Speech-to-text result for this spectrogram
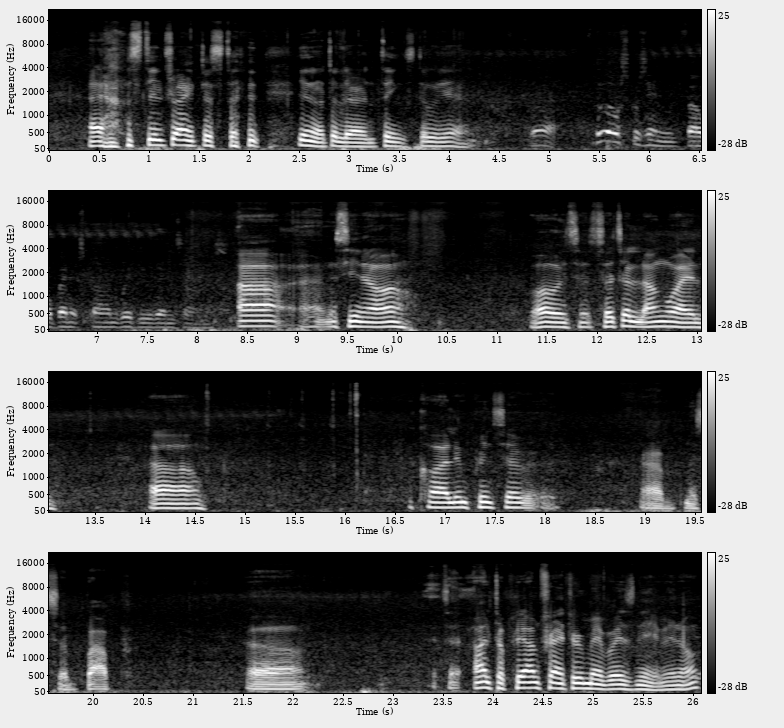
I am still trying to study, you know, to learn things too. Yeah. Else was in Val Bennett's band with you then, Thomas? Uh, let me see now. Wow, it's a, such a long while. Uh, I call him Prince uh, uh, Mr. Bap. Uh, it's an alto player, I'm trying to remember his name, you know.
